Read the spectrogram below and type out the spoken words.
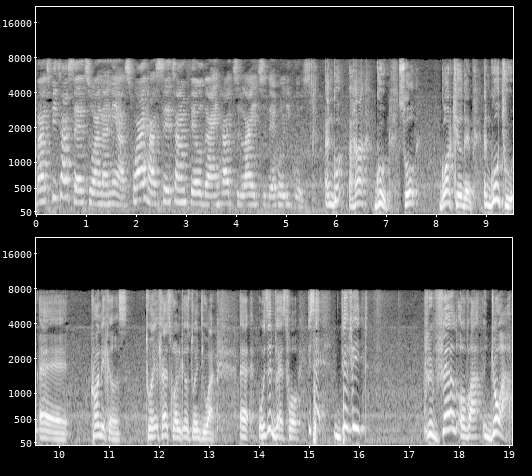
But Peter said to Ananias, Why has Satan filled thine heart to lie to the Holy Ghost? and go uh-huh good so God killed them and go to uh, Chronicles 20, First Chronicles twenty one uh, was it verse four he said David prevailed over Joab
